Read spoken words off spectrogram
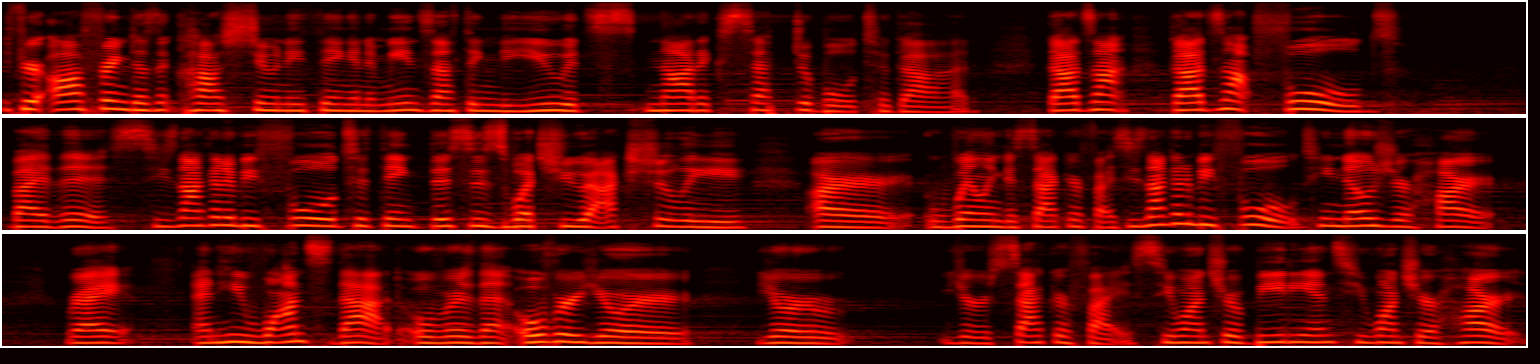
if your offering doesn't cost you anything and it means nothing to you, it's not acceptable to God. God's not God's not fooled by this. He's not going to be fooled to think this is what you actually are willing to sacrifice. He's not going to be fooled. He knows your heart, right? And he wants that over the over your your your sacrifice. He wants your obedience, he wants your heart.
